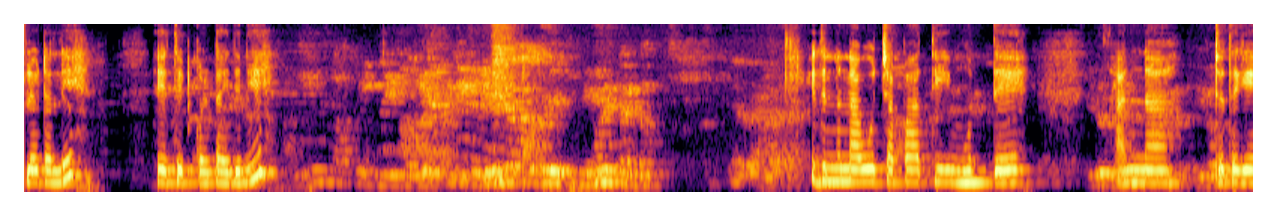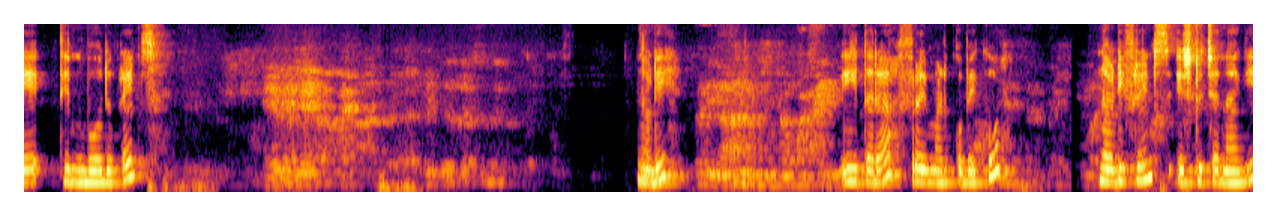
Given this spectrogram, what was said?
ಪ್ಲೇಟಲ್ಲಿ ಎತ್ತಿಟ್ಕೊಳ್ತಾ ಇದ್ದೀನಿ. ಇದನ್ನು ನಾವು ಚಪಾತಿ, ಮುದ್ದೆ, ಅನ್ನ ಜೊತೆಗೆ ತಿನ್ಬೋದು ಫ್ರೆಂಡ್ಸ್ ನೋಡಿ, ಈ ಥರ ಫ್ರೈ ಮಾಡ್ಕೋಬೇಕು. ನೋಡಿ ಫ್ರೆಂಡ್ಸ್ ಎಷ್ಟು ಚೆನ್ನಾಗಿ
